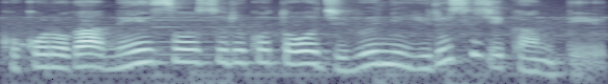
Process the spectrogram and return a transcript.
心が瞑想することを自分に許す時間っていう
